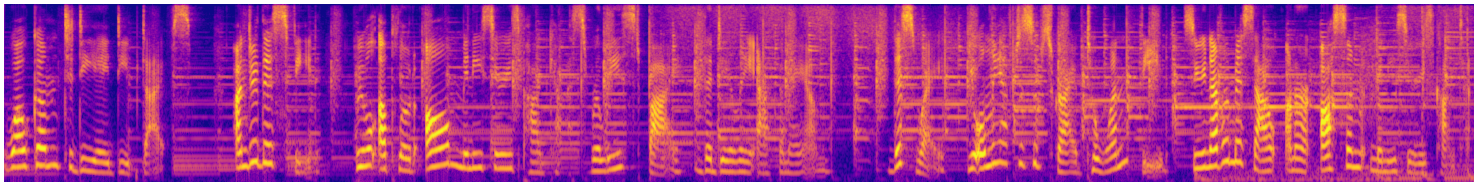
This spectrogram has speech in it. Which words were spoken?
Welcome to DA Deep Dives. Under this feed, we will upload all mini-series podcasts released by the Daily Athenaeum. This way, you only have to subscribe to one feed so you never miss out on our awesome mini-series content.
